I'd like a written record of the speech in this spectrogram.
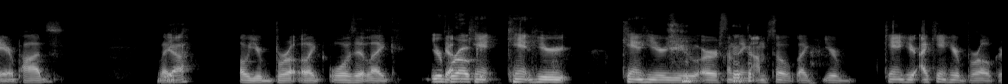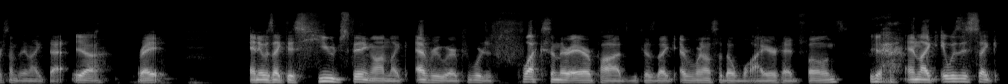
AirPods? Like, yeah. oh, you're bro. Like, what was it like? You're "Don't- broke. Can't can't hear, can't hear you or something. I'm so like you're can't hear. I can't hear broke or something like that. Yeah. right? And it was like this huge thing on like everywhere. People were just flexing their AirPods because like everyone else had the wired headphones. Yeah. And like it was this like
